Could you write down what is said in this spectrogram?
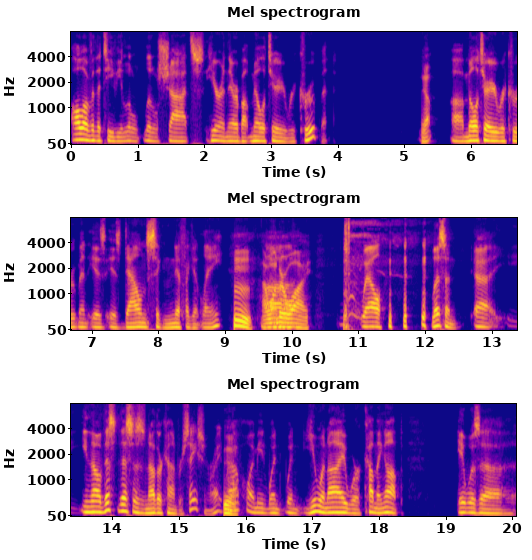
all over the TV, little little shots here and there about military recruitment. Yep. Uh, military recruitment is is down significantly. hmm, I wonder Uh, why. Well, listen, uh, you know this this is another conversation, right? Yeah. Bravo? I mean, when when you and I were coming up, it was a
